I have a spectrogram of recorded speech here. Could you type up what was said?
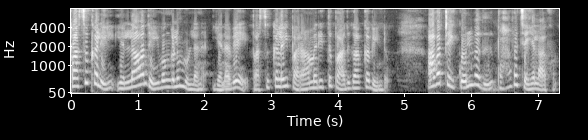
பசுக்களில் எல்லா தெய்வங்களும் உள்ளன. எனவே பசுக்களை பராமரித்து பாதுகாக்க வேண்டும். அவற்றை கொல்வது பாவ செயலாகும்.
